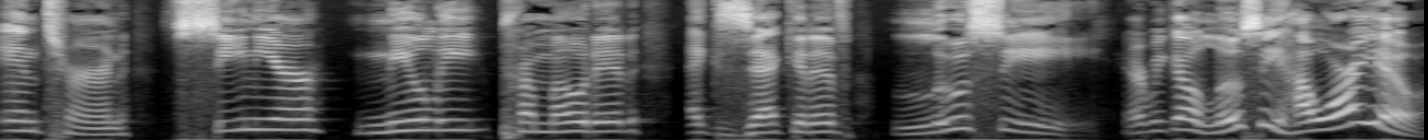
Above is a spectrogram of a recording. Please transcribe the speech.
intern, senior, newly promoted executive, Lucy. There we go, Lucy. How are you?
